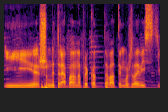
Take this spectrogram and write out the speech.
і що не треба наприклад, давати можливість.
